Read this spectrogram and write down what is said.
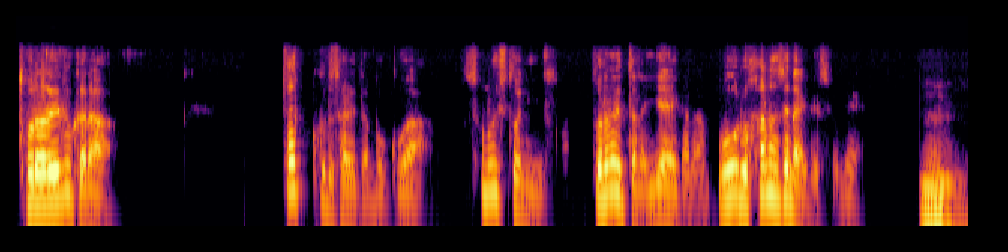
取られるから、タックルされた僕は、その人に取られたら嫌やから、ボール離せないですよね。うん。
